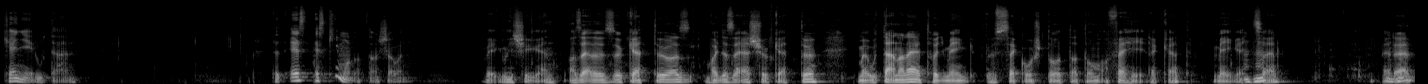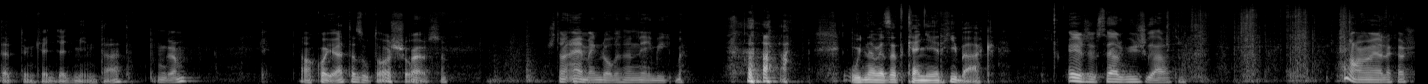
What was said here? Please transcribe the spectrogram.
kenyér után. Tehát ez, ez kimondottan savanyú. Végül is igen. Az előző kettő, az, vagy az első kettő, mert utána lehet, hogy még összekóstoltatom a fehéreket még egyszer, uh-huh. mert uh-huh. eltettünk egy-egy mintát. Igen. Akkor jöhet az utolsó? Persze. És talán elmegy dolgozni a névikbe. Úgynevezett kenyérhibák. Érzékszervi vizsgálatra. Nagyon érdekes.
